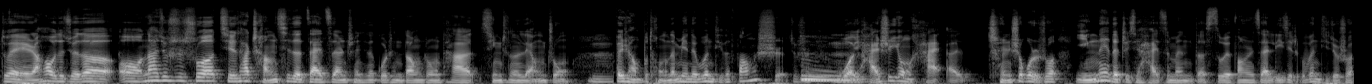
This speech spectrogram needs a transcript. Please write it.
对，然后我就觉得，哦，那就是说，其实他长期的在自然呈现的过程当中，它形成了两种嗯。非常不同的面对问题的方式。就是嗯。我还是用孩呃城市或者说营内的这些孩子们的思维方式在理解这个问题，就是说，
